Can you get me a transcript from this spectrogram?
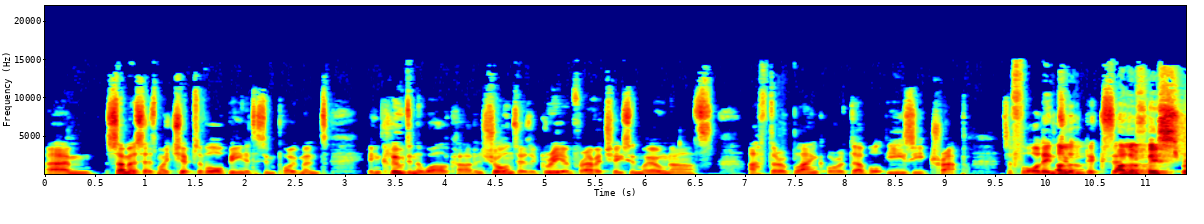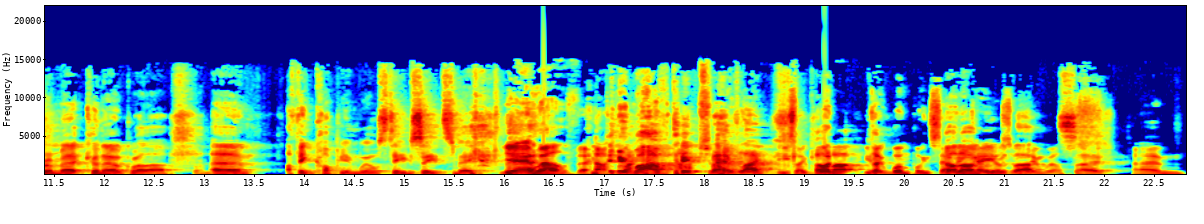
Um, Summer says, My chips have all been a disappointment, including the wild card. And Sean says, Agree, I'm forever chasing my own ass after a blank or a double easy trap to fall into. I, lo- I love this from uh, Queller. Um, I think copying Will's team suits me. Yeah, well, wow, dude, fair play. He's like can't one. he's like one point seven k or something. That. Will so. Um,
